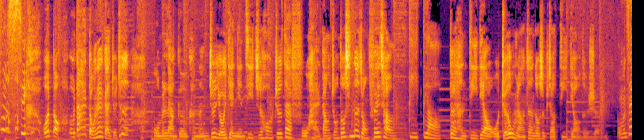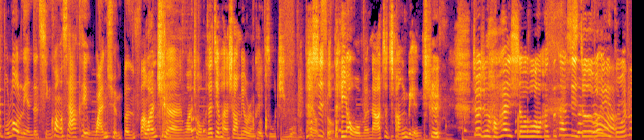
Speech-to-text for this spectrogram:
不行，我懂，我大概懂那个感觉，就是我们两个可能就有一点年纪之后，就是在福海当中都是那种非常低调。对很低调。我觉得我们两个真的都是比较低调的人。我们在不露脸的情况下，可以完全奔放。完全完全，我们在键盘上没有人可以阻止我们，但是一旦要我们拿这张脸去，就会觉得好害羞哦，哈斯卡西就是喂，怎么呢？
